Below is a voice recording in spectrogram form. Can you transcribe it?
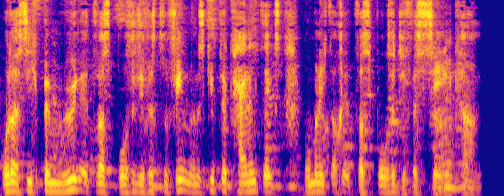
oder sich bemühen, etwas Positives zu finden. Und es gibt ja keinen Text, wo man nicht auch etwas Positives sehen kann.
